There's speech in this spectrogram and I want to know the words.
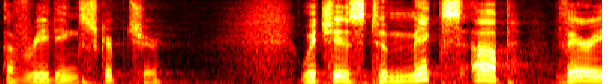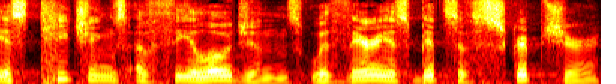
of reading Scripture, which is to mix up various teachings of theologians with various bits of Scripture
